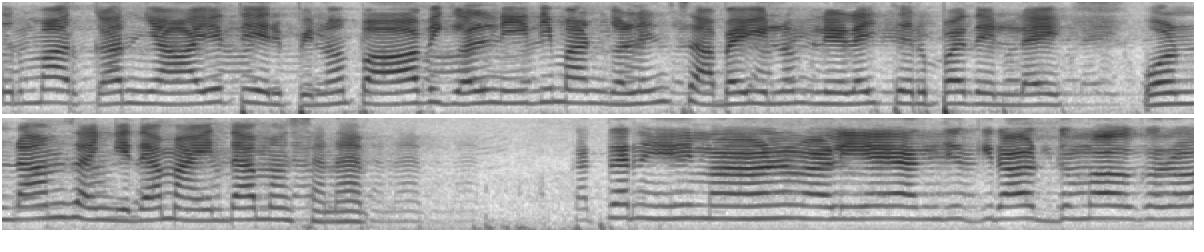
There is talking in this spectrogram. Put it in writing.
ஆகையால் துர்மார்க்கர் நியாய தீர்ப்பிலும் பாவிகள் நீதிமான்களின் சபையிலும் நிலைத்திருப்பதில்லை. ஒன்றாம் சங்கீதம் ஐந்தாம் வசனம். கத்தர் நீதிமான வழியை அறிஞ்சிருக்கிறார். துர்மார்க்கரோ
